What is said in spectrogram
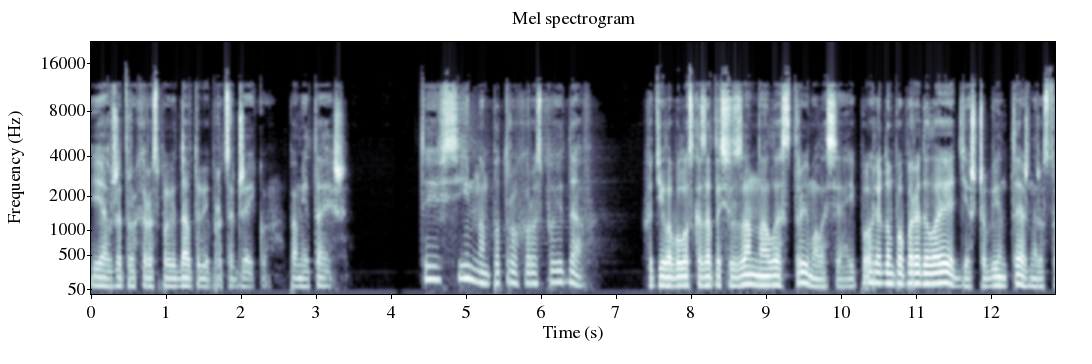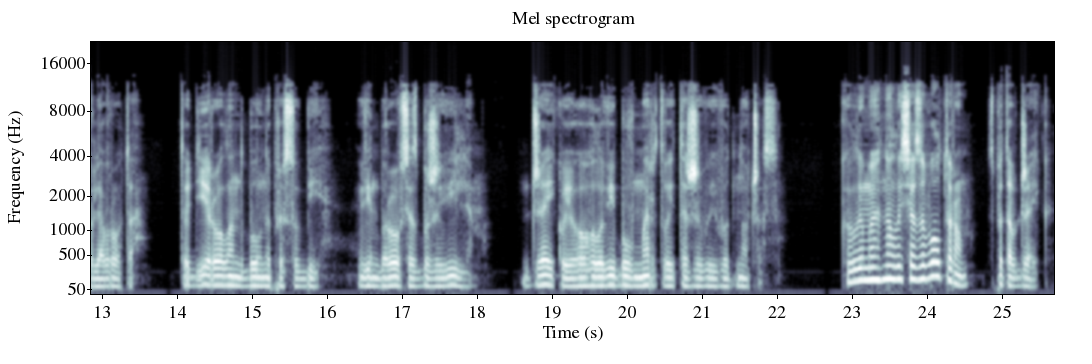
Я вже трохи розповідав тобі про це, Джейку, пам'ятаєш? Ти всім нам потроху розповідав. Хотіла було сказати Сюзанна, але стрималася і поглядом попередила Едді, щоб він теж не розтуляв рота. Тоді Роланд був не при собі, він боровся з божевіллям. Джейк у його голові був мертвий та живий водночас. Коли ми гналися за Волтером? спитав Джейк.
